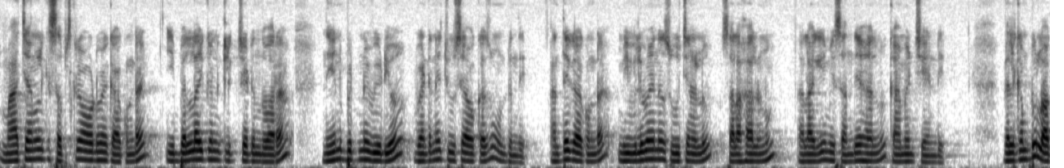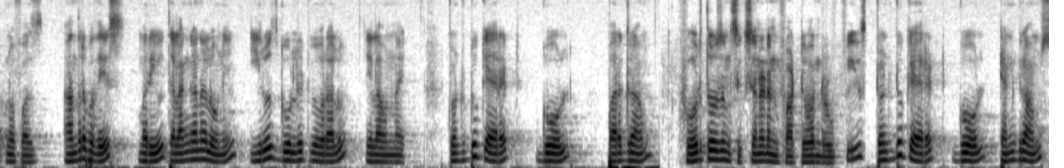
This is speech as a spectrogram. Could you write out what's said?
మా ఛానల్కి సబ్స్క్రైబ్ అవ్వడమే కాకుండా ఈ బెల్ ఐకాన్ క్లిక్ చేయడం ద్వారా నేను పెట్టిన వీడియో వెంటనే చూసే అవకాశం ఉంటుంది. అంతేకాకుండా మీ విలువైన సూచనలు సలహాలను అలాగే మీ సందేహాలను కామెంట్ చేయండి. వెల్కమ్ టు లాక్నోఫాజ్ ఆంధ్రప్రదేశ్ మరియు తెలంగాణలోని ఈరోజు గోల్డ్ రేట్ వివరాలు ఇలా ఉన్నాయి. Twenty two carat gold per gram four thousand six hundred and forty one rupees twenty two carat gold ten grams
